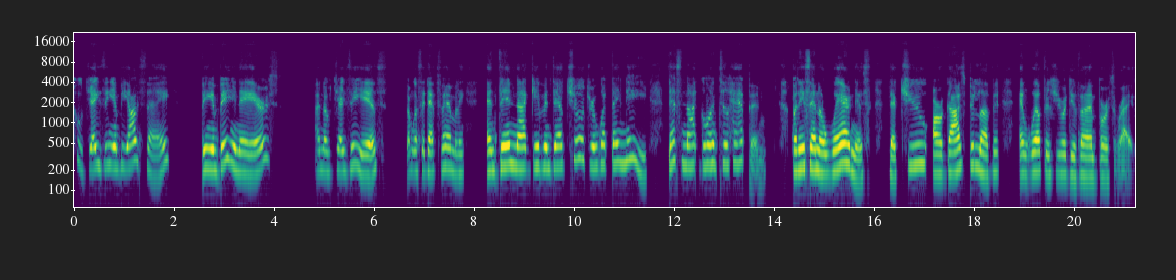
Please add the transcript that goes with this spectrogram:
who Jay Z and Beyonce being billionaires. I know Jay Z is. So I'm to say that family. And then not giving their children what they need. That's not going to happen. But it's an awareness that you are God's beloved and wealth is your divine birthright.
